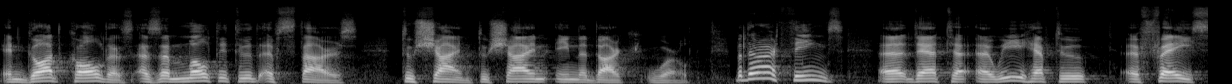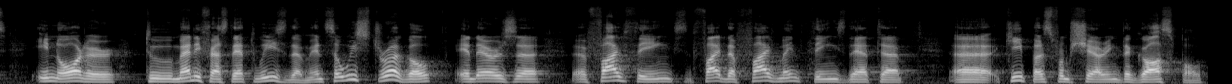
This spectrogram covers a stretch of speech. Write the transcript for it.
and God called us as a multitude of stars to shine, to shine in the dark world. But there are things uh, that uh, uh we have to uh, face in order to manifest that wisdom. And so we struggle, and there's uh, five things, five, the five main things that uh, keep us from sharing the gospel.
